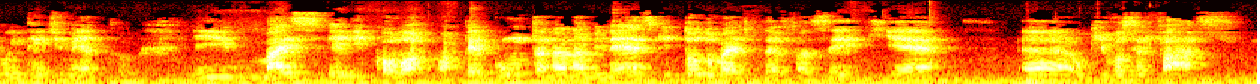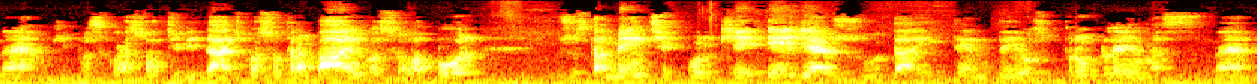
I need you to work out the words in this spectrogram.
o entendimento, e, mas ele coloca uma pergunta na anamnese que todo médico deve fazer, que é, é o que você faz, né? O que você, qual é a sua atividade, qual é o seu trabalho, qual é o seu labor, justamente porque ele ajuda a entender os problemas, né?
